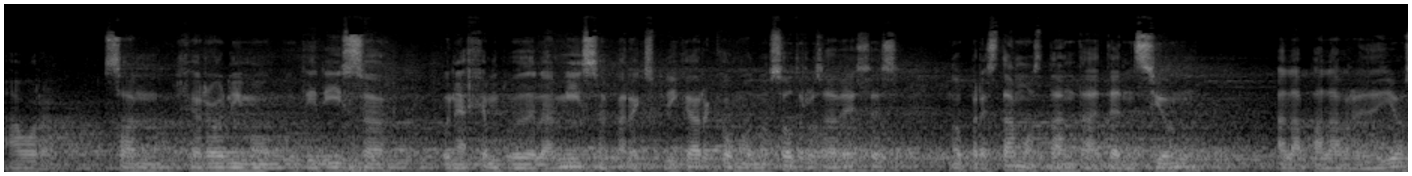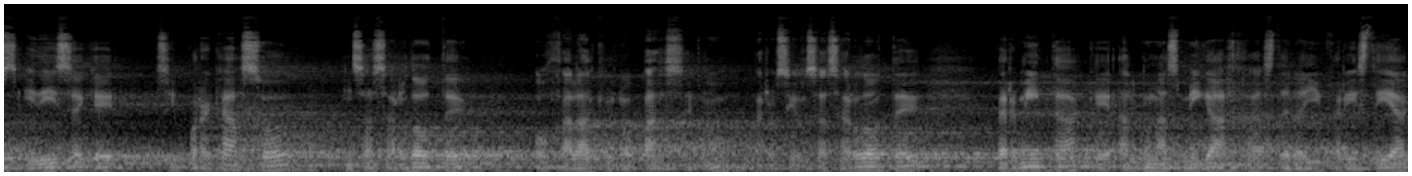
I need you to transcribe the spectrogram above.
Ahora, San Jerónimo utiliza un ejemplo de la misa para explicar cómo nosotros a veces no prestamos tanta atención a la palabra de Dios y dice que si por acaso un sacerdote, ojalá que no pase, ¿no? Pero si un sacerdote permita que algunas migajas de la Eucaristía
